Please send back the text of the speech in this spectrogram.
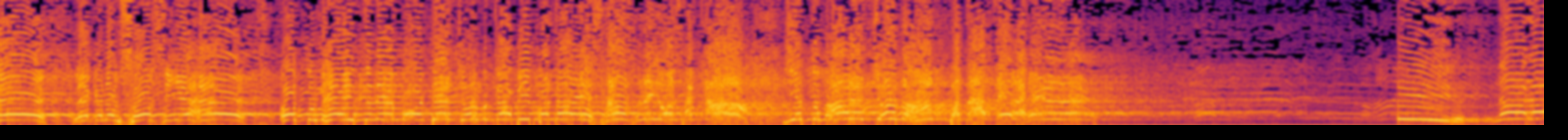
ہے لیکن افسوس یہ ہے اتنے موٹے جرم کا بھی پتا احساس نہیں ہو سکا یہ تمہارے جرم ہم بتاتے رہے ہیں۔ نعرہ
